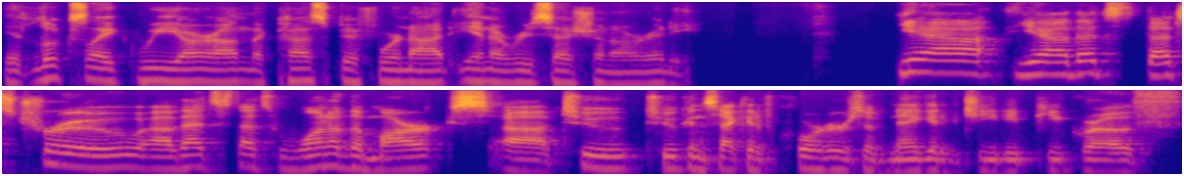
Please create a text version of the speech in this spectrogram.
it looks like we are on the cusp if we're not in a recession already. Yeah, yeah, that's that's true. Uh, that's that's one of the marks. Uh, two two consecutive quarters of negative GDP growth.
